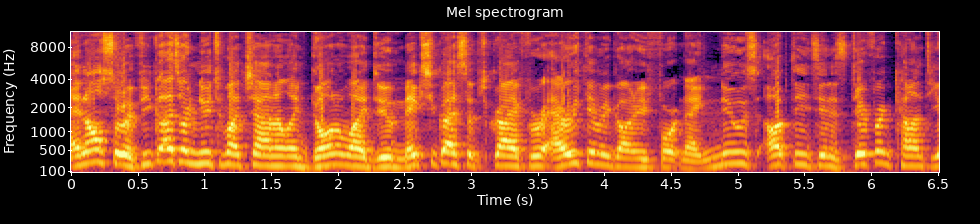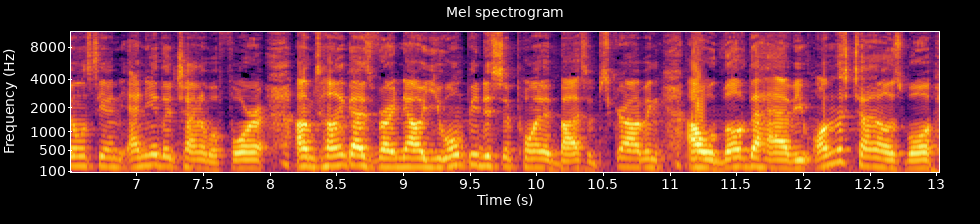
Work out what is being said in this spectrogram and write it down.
And also, if you guys are new to my channel and don't know what I do, make sure you guys subscribe for everything regarding Fortnite news, updates, and its different content you won't see on any other channel before. I'm telling you guys right now, you won't be disappointed by subscribing. I would love to have you on this channel as well.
